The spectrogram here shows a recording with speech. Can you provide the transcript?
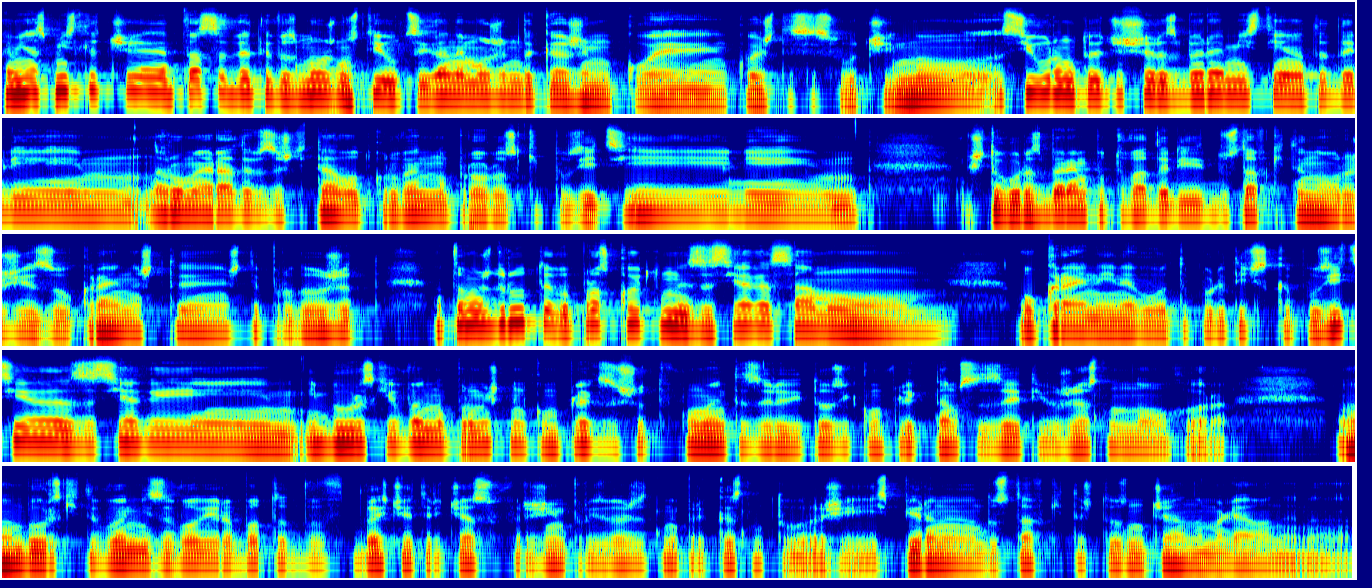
Ами аз мисля, че това са двете възможности. От сега не можем да кажем кое, кое ще се случи. Но сигурното е, че ще разберем истината дали Румен Радев защитава откровенно проруски позиции или ще го разберем по това дали доставките на оръжие за Украина ще, ще продължат. А това между другото е въпрос, който не засяга само Украина и неговата политическа позиция, засяга и, и българския военно-промишлен комплекс, защото в момента заради този конфликт там са заети ужасно много хора. Българските военни заводи работят в 24 часов режим им произвеждат непрекъснато оръжие. И спиране на доставките ще означава намаляване на,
